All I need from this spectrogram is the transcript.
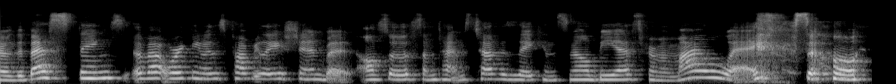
of the best things about working with this population, but also sometimes tough, is they can smell BS from a mile away. so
